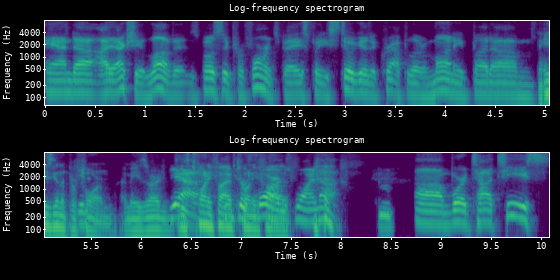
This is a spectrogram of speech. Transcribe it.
and uh, I actually love it. It's mostly performance based, but you still get a crap load of money. But um, he's going to perform. You know, I mean, he's already yeah, he's 25, he 25. Why not? um, where Tatis,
